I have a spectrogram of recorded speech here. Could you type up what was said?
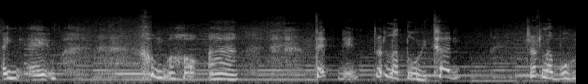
anh em không có họ à tết đến rất là tủi thân rất là buồn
